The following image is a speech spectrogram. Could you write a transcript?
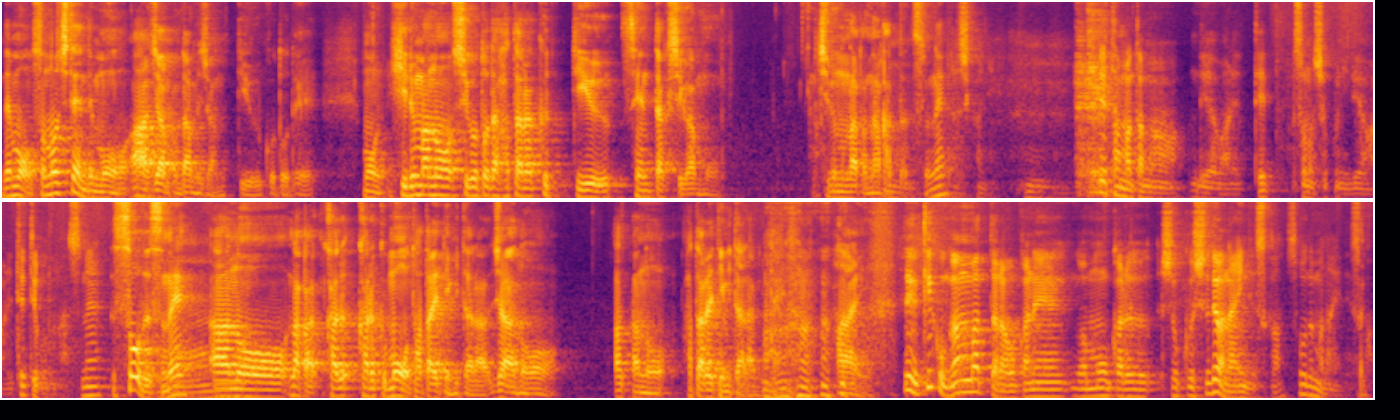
でも、その時点でもう、ああ、じゃあもうダメじゃんっていうことで、もう昼間の仕事で働くっていう選択肢がもう、自分の中なかったですよね。ど。確かに。うん、で、たまたま出会われて、その職に出会われてっていうことなんですね。そうですね。あの、なんか軽軽く門を叩いてみたら、じゃあ、あの、ああの、働いてみたら、みたいな。はい。で、結構頑張ったらお金が儲かる職種ではないんですか？そうでもないですか？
